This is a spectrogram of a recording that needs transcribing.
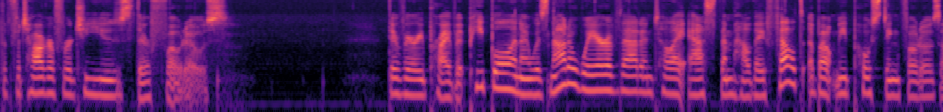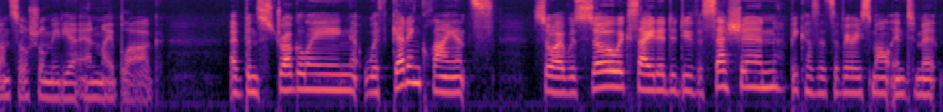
the photographer to use their photos. They're very private people, and I was not aware of that until I asked them how they felt about me posting photos on social media and my blog. I've been struggling with getting clients, so I was so excited to do the session because it's a very small, intimate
